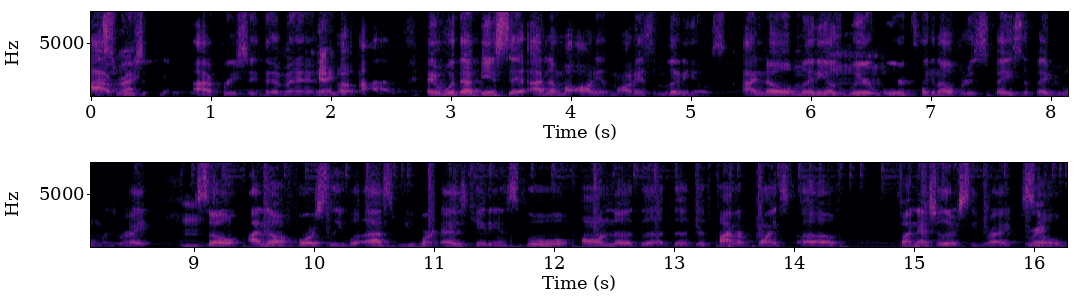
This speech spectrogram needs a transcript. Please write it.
That's I appreciate right. That. I appreciate that, man. Okay. I, and with that being said, I know my audience. My audience is millennials. I know millennials. Mm-hmm. We're we're taking over the space of baby boomers, right? Mm-hmm. So I know, unfortunately, with us, we weren't educated in school on the the the, the finer points of financial literacy, right? right? So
